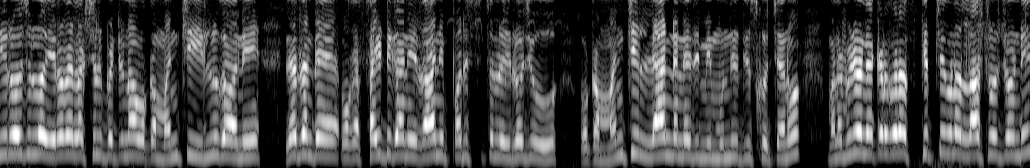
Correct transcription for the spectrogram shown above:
ఈ రోజుల్లో ఇరవై లక్షలు పెట్టిన ఒక మంచి ఇల్లు కానీ లేదంటే ఒక సైట్ కానీ రాని పరిస్థితుల్లో ఈరోజు ఒక మంచి ల్యాండ్ అనేది మీ ముందుకు తీసుకొచ్చాను. మన వీడియోని ఎక్కడ కూడా స్కిప్ చేయకుండా లాస్ట్ రోజు చూడండి.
